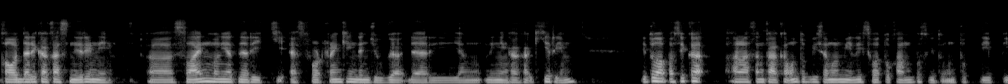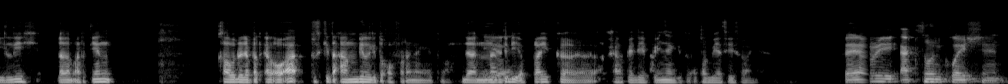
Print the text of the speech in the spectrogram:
kalau dari kakak sendiri nih, uh, selain melihat dari key export ranking dan juga dari yang link yang kakak kirim, itu apa sih kak alasan kakak untuk bisa memilih suatu kampus gitu untuk dipilih dalam artian kalau udah dapat LOA terus kita ambil gitu offernya gitu dan yeah. nanti di apply ke LPDP-nya gitu atau beasiswanya. Very excellent question.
